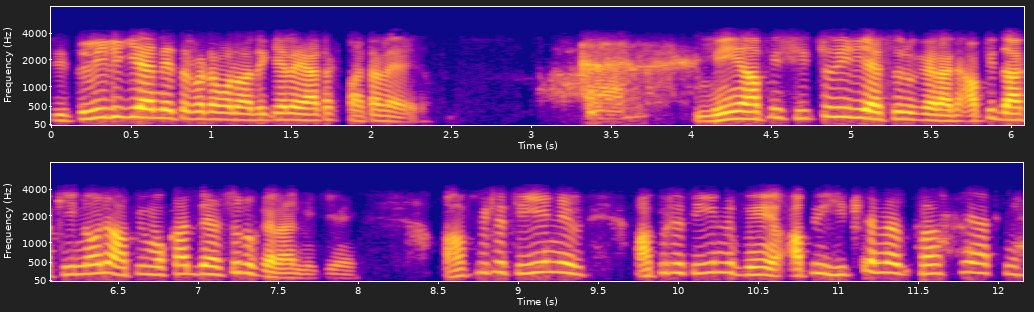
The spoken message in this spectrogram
සිතුවිලි කියන්නේ එතකොට මොනවද කියලා යාට පටලැවෙනවා. මේ අපි සිතුවිලි ඇසුරු කරන්නේ. අපි දකින්න ඕනේ අපි මොකද්ද ඇසුරු කරන්නේ කියන්නේ. අපිට තියෙන්නේ අපිට තියෙන්නේ මේ අපි හිතන ප්‍රශ්නයක් නේ.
